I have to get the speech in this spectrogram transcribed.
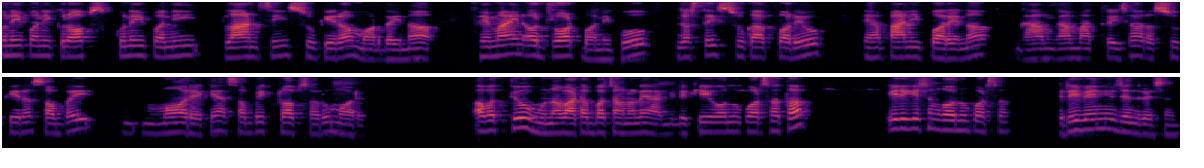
कुनै पनि क्रप्स कुनै पनि प्लान्ट चाहिँ सुकेर मर्दैन। फेमाइन अर ड्रट भनेको जस्तै सुका पर्यो त्यहाँ पानी परेन घाम घाम मात्रै छ र सुकेर सबै मऱ्यो क्या सबै क्रप्सहरू मऱ्यो अब त्यो हुनबाट बचाउनलाई हामीले के गर्नुपर्छ त? इरिगेसन गर्नुपर्छ। रिभेन्यू जेनेरेसन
